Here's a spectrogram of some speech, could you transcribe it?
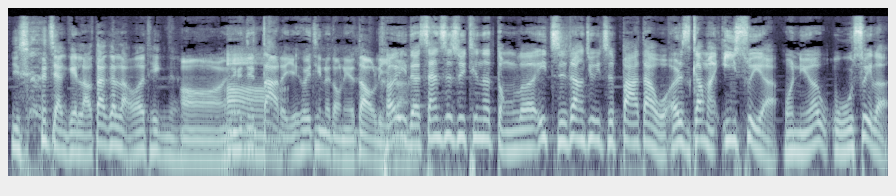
你是讲给老大跟老二听的。哦，因为这大的也会听得懂你的道理。可以。的，三四岁听得懂了，一直让就一直霸道。我儿子刚满一岁啊，我女儿五岁了，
